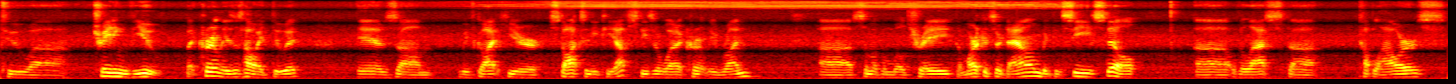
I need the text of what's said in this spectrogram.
to uh, Trading View, but currently, this is how I do it. Is um, We've got here stocks and ETFs. These are what I currently run. Uh, some of them will trade. The markets are down, but you can see still uh, over the last uh, couple hours.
